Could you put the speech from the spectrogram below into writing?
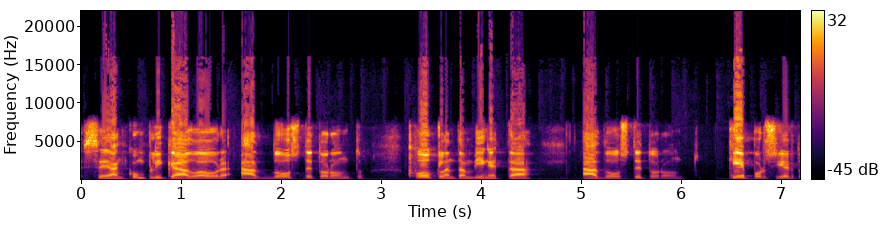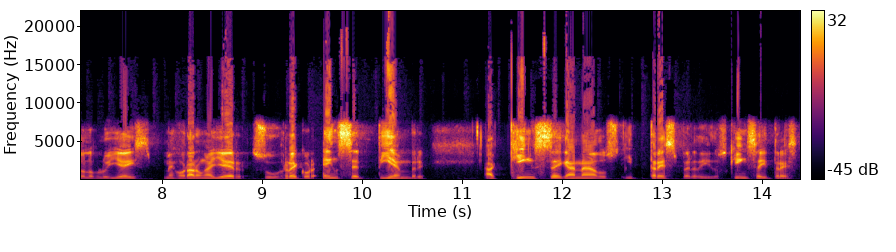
se han complicado ahora a dos de Toronto. Oakland también está a dos de Toronto. Que por cierto, los Blue Jays mejoraron ayer su récord en septiembre a 15 ganados y 3 perdidos, 15 y 3.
